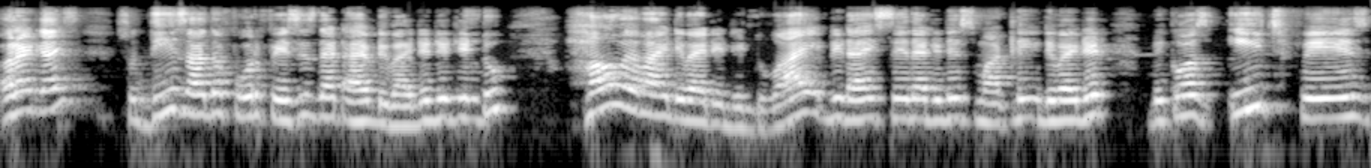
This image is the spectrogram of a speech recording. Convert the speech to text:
all right guys. So these are the four phases that i have divided it into. How have i divided into? Why did i say that it is smartly divided? Because each phase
